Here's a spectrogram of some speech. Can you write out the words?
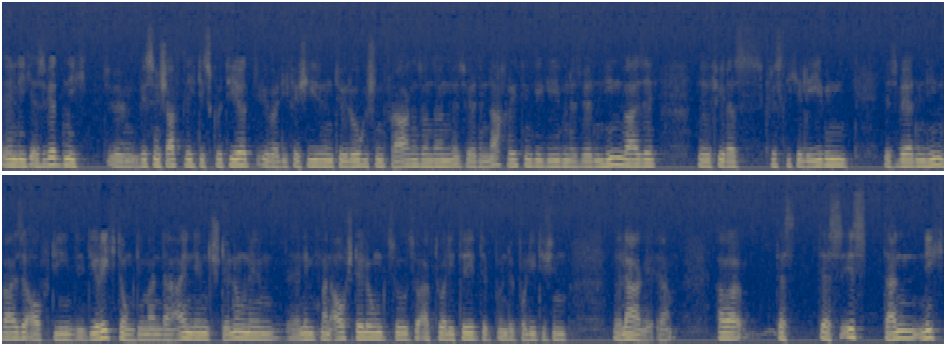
ähnlich. Es wird nicht äh, wissenschaftlich diskutiert über die verschiedenen theologischen Fragen, sondern es werden Nachrichten gegeben, es werden Hinweise äh, für das christliche Leben, es werden Hinweise auf die, die, die, Richtung, die man da einnimmt, Stellung nimmt, äh, nimmt man auch Stellung zu, zur Aktualität der, der politischen äh, Lage. Ja. Aber das, das ist dann nicht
